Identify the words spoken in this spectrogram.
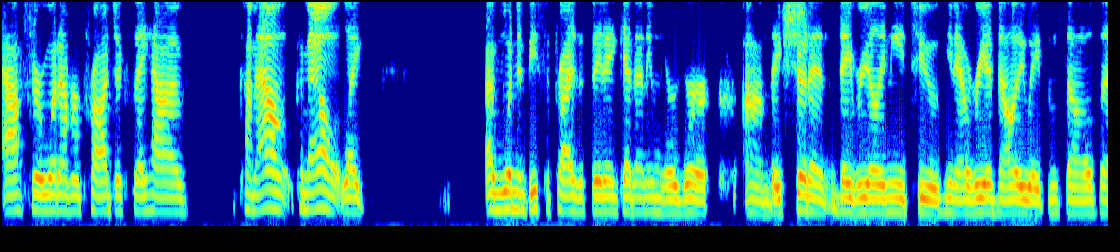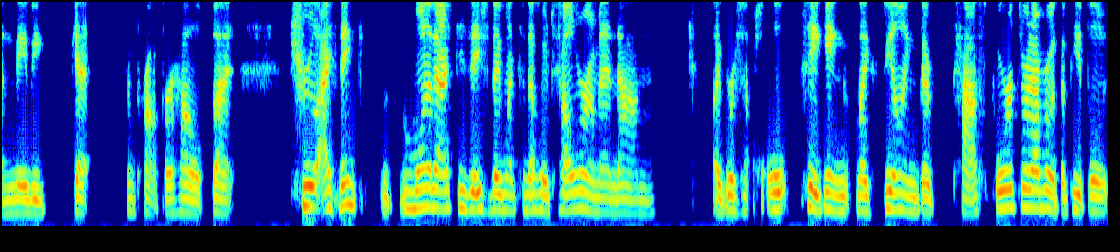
after whatever projects they have come out come out like i wouldn't be surprised if they didn't get any more work. Um they shouldn't. They really need to you know reevaluate themselves and maybe get some proper help. But true i think one of the accusations they went to the hotel room and um like we're taking like stealing their passports or whatever with the people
